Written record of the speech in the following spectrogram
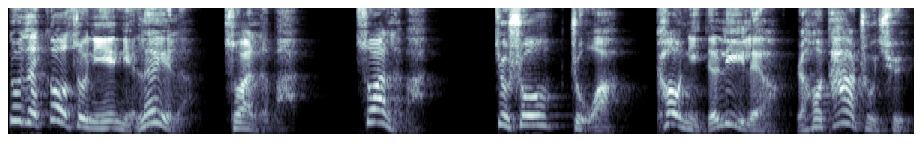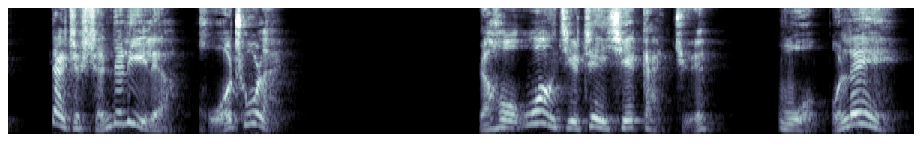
都在告诉你你累了，算了吧，算了吧，就说主啊，靠你的力量，然后踏出去，带着神的力量活出来，然后忘记这些感觉，我不累。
